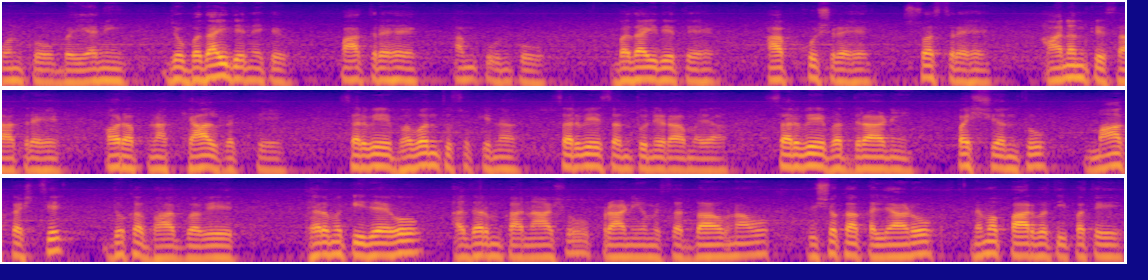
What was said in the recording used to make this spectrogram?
उनको यानी जो बधाई देने के पात्र हैं, हमको उनको बधाई देते हैं। आप खुश रहें, स्वस्थ रहें, आनंद के साथ रहें और अपना ख्याल रखें। सर्वे भवंतु सुखिन सर्वे संतु निरामया सर्वे भद्राणी पश्यंतु माँ कश्चित दुख भाग भवेद धर्म की जय हो, अधर्म का नाश हो, प्राणियों में सद्भावना हो, विश्व का कल्याण हो। नमः पार्वती पते,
